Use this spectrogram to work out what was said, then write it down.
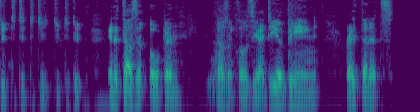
And it doesn't open doesn't close. The idea being right then it's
